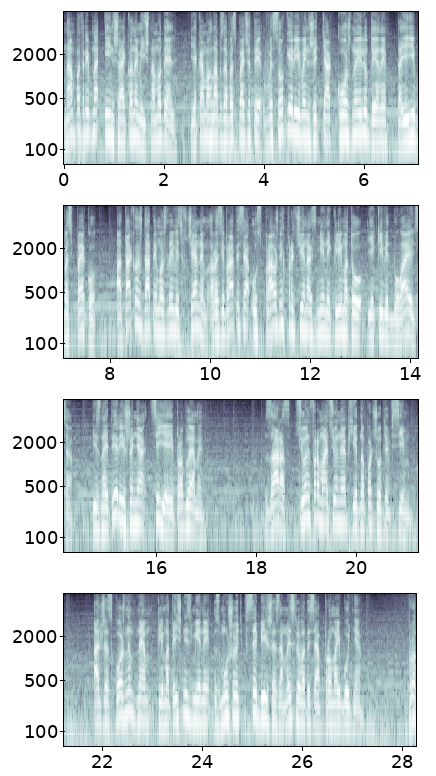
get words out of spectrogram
нам потрібна інша економічна модель, яка могла б забезпечити високий рівень життя кожної людини та її безпеку, а також дати можливість вченим розібратися у справжніх причинах зміни клімату, які відбуваються, і знайти рішення цієї проблеми. Зараз цю інформацію необхідно почути всім. Адже з кожним днем кліматичні зміни змушують все більше замислюватися про майбутнє, про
